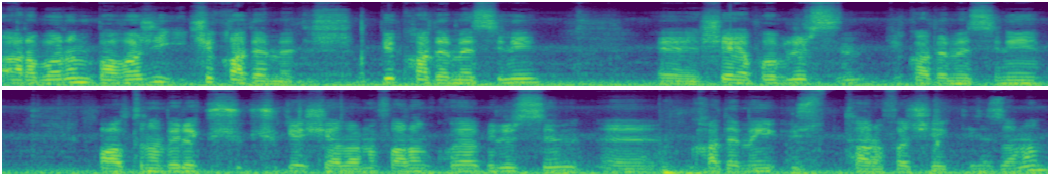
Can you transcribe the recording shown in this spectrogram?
arabanın bagajı iki kademedir. Bir kademesini e, şey yapabilirsin. Bir kademesini altına böyle küçük küçük eşyalarını falan koyabilirsin. E, kademeyi üst tarafa çektiğin zaman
